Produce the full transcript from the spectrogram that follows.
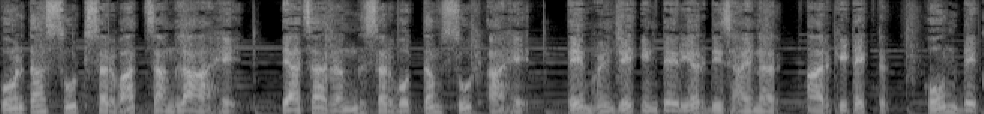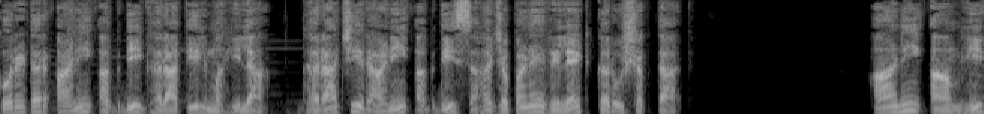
कोणता सूट सर्वात चांगला आहे? त्याचा रंग सर्वोत्तम सूट आहे. ते म्हणजे interior designer architect home decorator आणि अगदी घरातील महिला. घराची राणी अगदी सहजपणे रिलेट करू शकतात. आणि आम्ही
